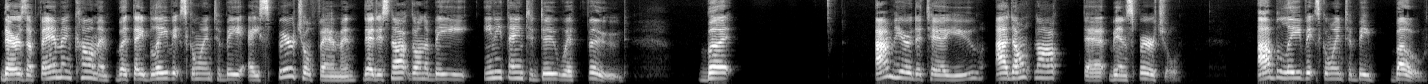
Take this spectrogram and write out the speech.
there's a famine coming, but they believe it's going to be a spiritual famine, that it's not going to be anything to do with food. But I'm here to tell you, I don't knock that being spiritual. I believe it's going to be both.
